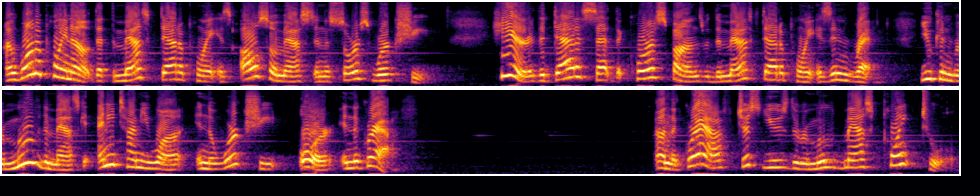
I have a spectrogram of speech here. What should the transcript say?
I want to point out that the masked data point is also masked in the source worksheet. Here, the data set that corresponds with the masked data point is in red. You can remove the mask at any time you want in the worksheet or in the graph. On the graph, just use the Removed Mask Point tool.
